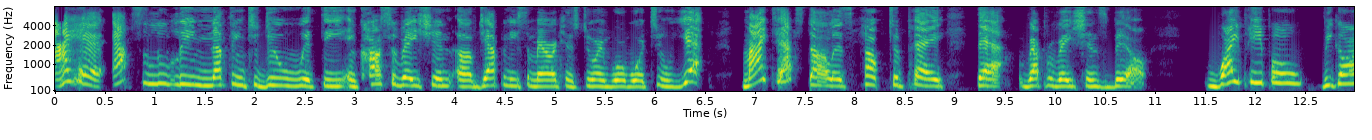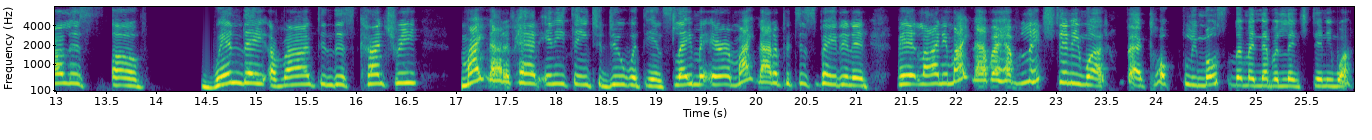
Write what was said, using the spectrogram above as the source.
I had absolutely nothing to do with the incarceration of Japanese Americans during World War II, yet my tax dollars helped to pay that reparations bill. White people, regardless of when they arrived in this country, might not have had anything to do with the enslavement era, might not have participated in redlining, might never have lynched anyone. In fact, hopefully, most of them had never lynched anyone.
